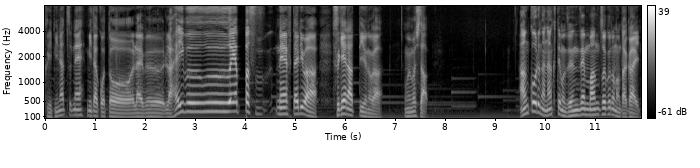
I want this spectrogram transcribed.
Creepy Nuts ね見たことライブライブはやっぱすね2人はすげえなっていうのが思いました。アンコールがなくても全然満足度の高い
